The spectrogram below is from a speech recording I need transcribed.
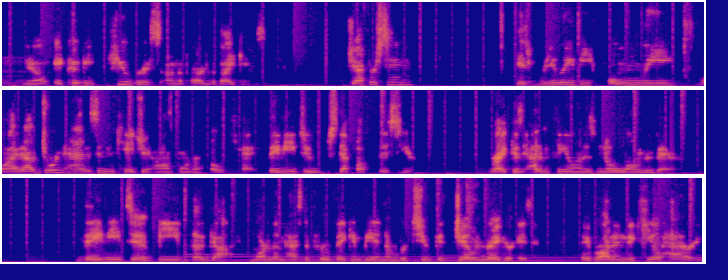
Mhm. You know, it could be hubris on the part of the Vikings. Jefferson, is really the only wideout. Jordan Addison and KJ Osborne are okay. They need to step up this year, right? Because Adam Thielen is no longer there. They need to be the guy. One of them has to prove they can be a number two because Jalen Reagor isn't. They brought in N'Keal Harry.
